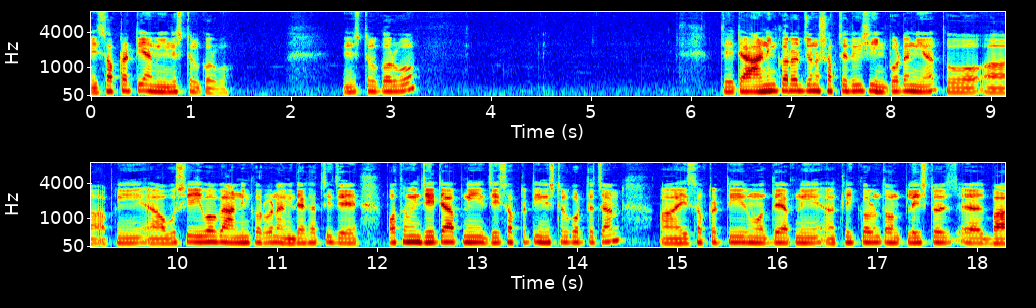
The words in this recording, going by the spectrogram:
এই সফটওয়্যারটি আমি ইনস্টল করব। ইনস্টল করব। যেটা আর্নিং করার জন্য সবচেয়ে বেশি ইম্পর্টেন্ট ইয়া তো আপনি অবশ্যই এইভাবে আর্নিং করবেন। আমি দেখাচ্ছি যে প্রথমে যেটা আপনি যে সফটওয়্যারটি ইনস্টল করতে চান এই সফটওয়্যারটির মধ্যে আপনি ক্লিক করুন, তখন প্লে স্টোর বা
